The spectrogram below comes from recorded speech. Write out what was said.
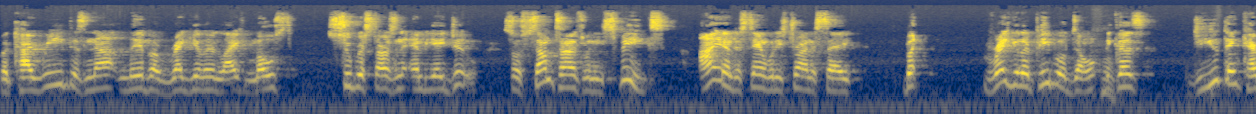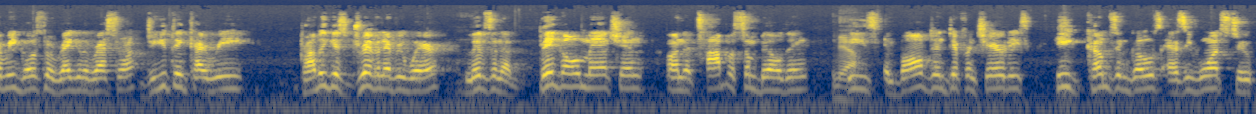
But Kyrie does not live a regular life most superstars in the NBA do. So sometimes when he speaks, I understand what he's trying to say, regular people don't hmm. because do you think Kyrie goes to a regular restaurant? Do you think Kyrie probably gets driven everywhere, lives in a big old mansion on the top of some building? Yeah. He's involved in different charities. He comes and goes as he wants to.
